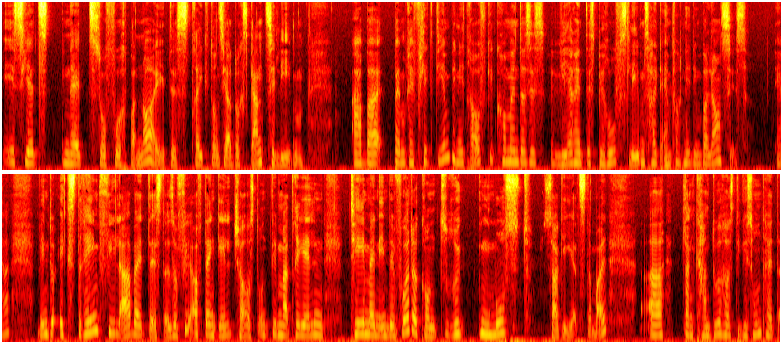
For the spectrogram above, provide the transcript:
ist jetzt nicht so furchtbar neu, das trägt uns ja durchs ganze Leben. Aber beim Reflektieren bin ich draufgekommen, dass es während des Berufslebens halt einfach nicht im Balance ist. Ja? Wenn du extrem viel arbeitest, also viel auf dein Geld schaust und die materiellen Themen in den Vordergrund rücken musst, sage ich jetzt einmal, dann kann durchaus die Gesundheit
